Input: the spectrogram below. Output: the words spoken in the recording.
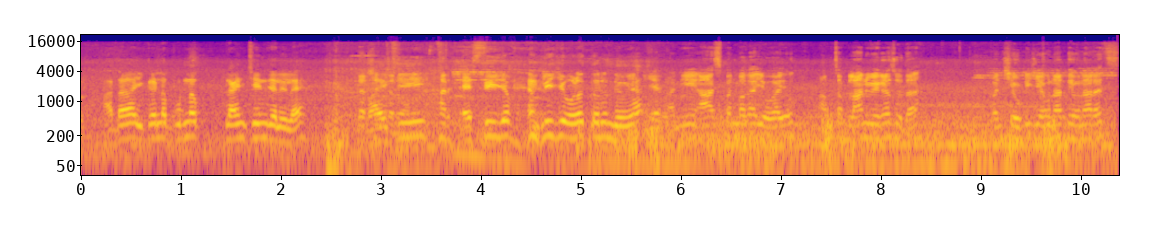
आता इकडनं पूर्ण प्लॅन चेंज झालेला आहे. भाईची एस टीच्या फॅमिलीची ओळख करून देऊया. आणि आज पण बघा योगायोग. आमचा प्लान वेगळाच होता. पण शेवटी जेवणार ते होणारच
